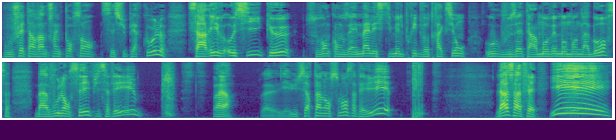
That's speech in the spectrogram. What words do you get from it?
vous faites un 25%, c'est super cool. Ça arrive aussi que souvent quand vous avez mal estimé le prix de votre action ou que vous êtes à un mauvais moment de la bourse, bah vous lancez et puis ça fait voilà. Il y a eu certains lancements, ça fait là ça a fait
